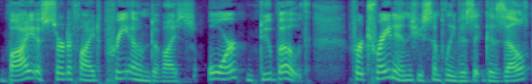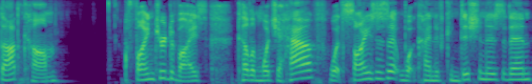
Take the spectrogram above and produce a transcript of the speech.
buy a certified pre-owned device, or do both. For trade-ins, you simply visit gazelle.com Find your device, tell them what you have, what size is it, what kind of condition is it in,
